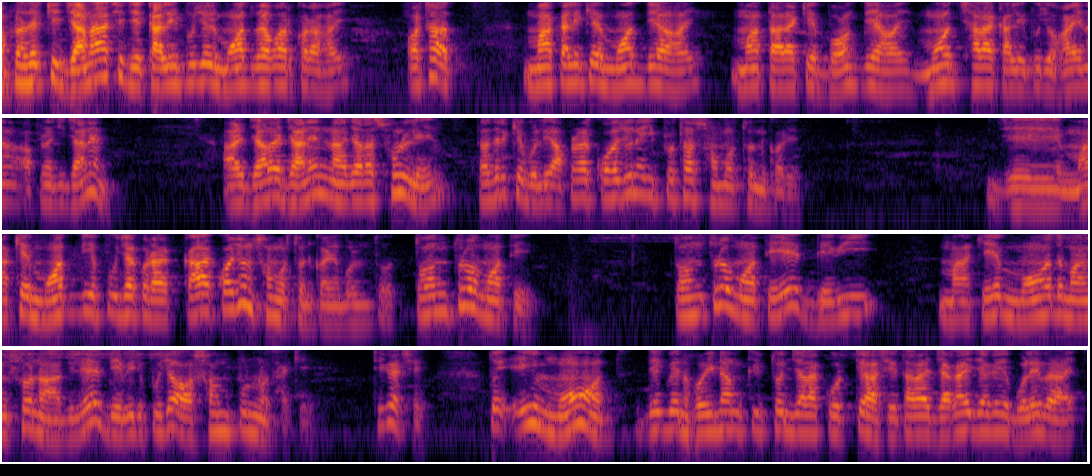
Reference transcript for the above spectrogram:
আপনাদের কি জানা আছে যে কালী পুজোয় মদ ব্যবহার করা হয়? অর্থাৎ মা কালীকে মদ দেওয়া হয়, মা তারাকে মদ দেওয়া হয়, মদ ছাড়া কালী পুজো হয় না, আপনারা কি জানেন? আর যারা জানেন না, যারা শুনলেন, তাদেরকে বলি, আপনারা কজন এই প্রথা সমর্থন করেন? যে মাকে মদ দিয়ে পূজা করা, কারা কজন সমর্থন করেন বলুন তো? তন্ত্র মতে তন্ত্র মতে দেবী মাকে মদ, মাংস না দিলে দেবীর পূজা অসম্পূর্ণ থাকে। ঠিক আছে? তো এই মদ, দেখবেন হরিনাম কীর্তন যারা করতে আসে, তারা জায়গায় জায়গায় বলে বেড়ায়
